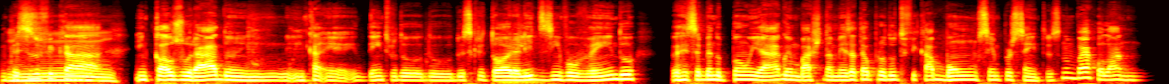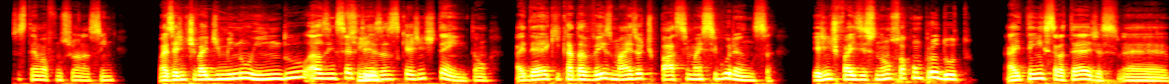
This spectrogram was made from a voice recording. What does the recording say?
Não preciso ficar Hum, enclausurado em- em eh, dentro do, do, do escritório ali, desenvolvendo, recebendo pão e água embaixo da mesa até o produto ficar bom 100%. Isso não vai rolar, o sistema funciona assim. Mas a gente vai diminuindo as incertezas que a gente tem. Então, a ideia é que cada vez mais eu te passe mais segurança. E a gente faz isso não só com o produto. Aí tem estratégias eh,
